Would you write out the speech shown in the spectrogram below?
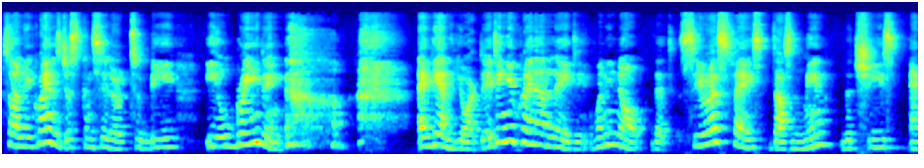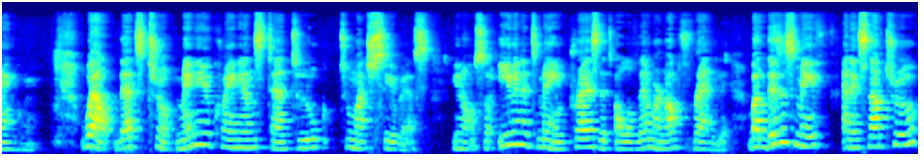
So in Ukraine is just considered to be ill breeding. Again, you are dating Ukrainian lady when you know that serious face doesn't mean that she's angry. Well, that's true. Many Ukrainians tend to look too much serious, you know, so even it may impress that all of them are not friendly. But this is myth and it's not true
